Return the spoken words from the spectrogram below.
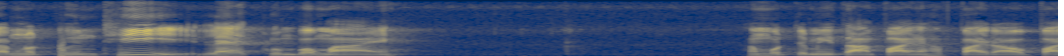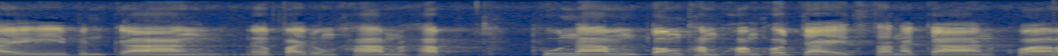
กำหนดพื้นที่และกลุ่มเป้าหมาย ทั้งหมดจะมีสามฝ่ายนะครับ ฝ่ายเราฝ่ายเป็นกลาง และฝ่ายตรงข้ามนะครับ ผู้นำต้องทำความเข้าใจสถานการณ์ ความ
